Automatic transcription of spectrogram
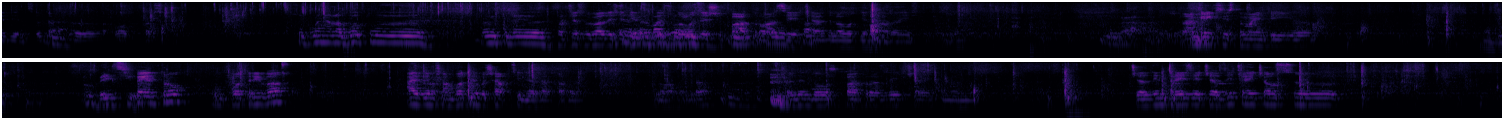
ședință, dacă au apucat. Supunem la vot uh, proiectul de... Procesul verbal de ședință Verbal din de 24 a ședință. 10 de la ordinară este. Dacă există mai întâi uh, Obiecții. pentru, împotrivă, hai să vedem așa, împotrivă și abținere dacă avem. Nu avem, da? Cel din 24 a 10, aici nu am. Cel din 30 a 10, aici o să...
